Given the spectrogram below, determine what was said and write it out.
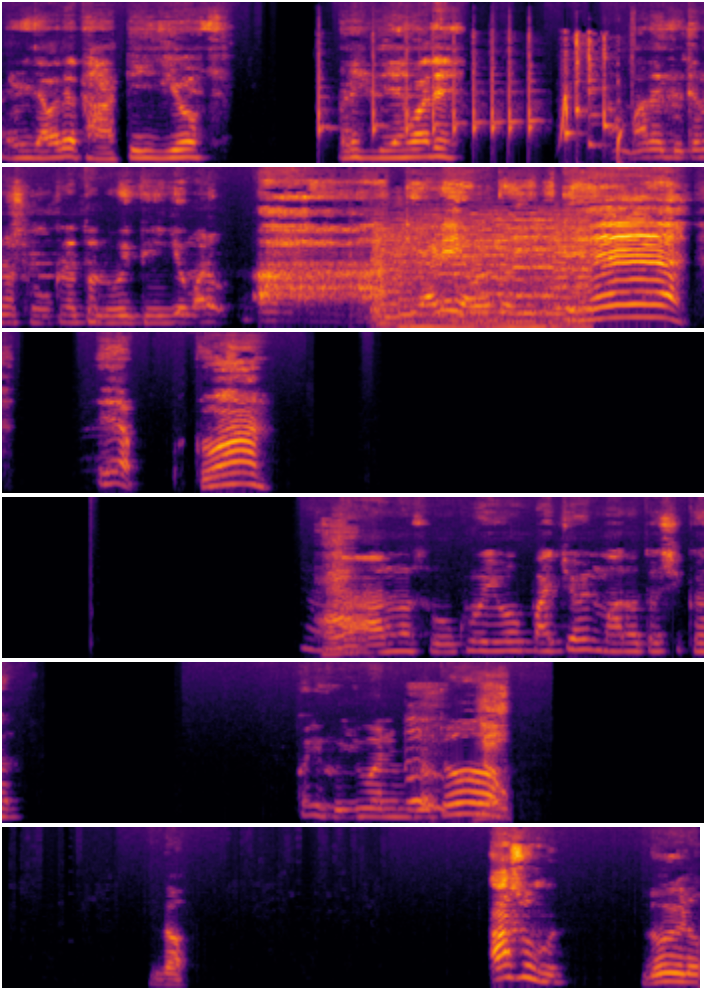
અહીં જવા દે, થાકી ગયો. અરે દેવા દે. મારે બેટાનો છોકરો તો લોહી પી ગયો મારો. આ કેડે હવે તો એ હે? એ ભગવાન. હારનો છોકરો એવો પાછો હોય ને મારો તો શિખર. કઈ હુજવાની તો. લો. આ શું દોયડો.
